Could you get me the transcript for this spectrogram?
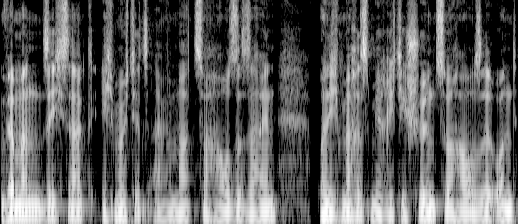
wenn man sich sagt, ich möchte jetzt einfach mal zu Hause sein und ich mache es mir richtig schön zu Hause und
